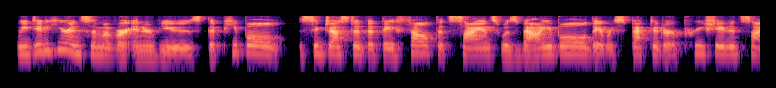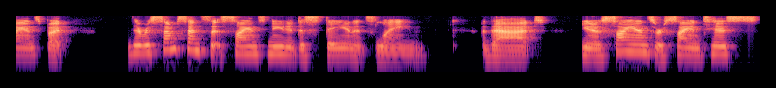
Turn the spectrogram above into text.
We did hear in some of our interviews that people suggested that they felt that science was valuable, they respected or appreciated science, but there was some sense that science needed to stay in its lane. That, you know, science or scientists,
